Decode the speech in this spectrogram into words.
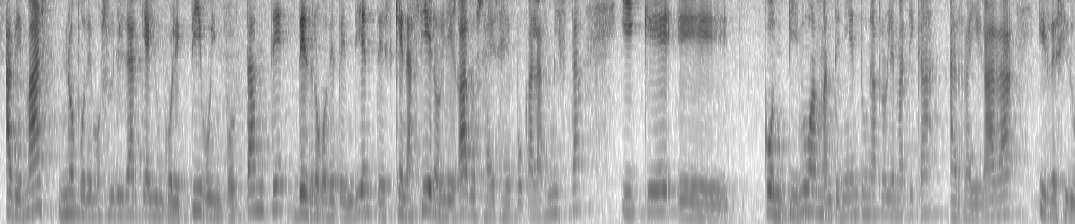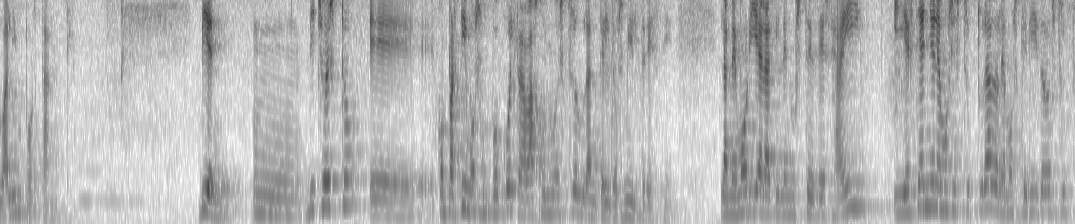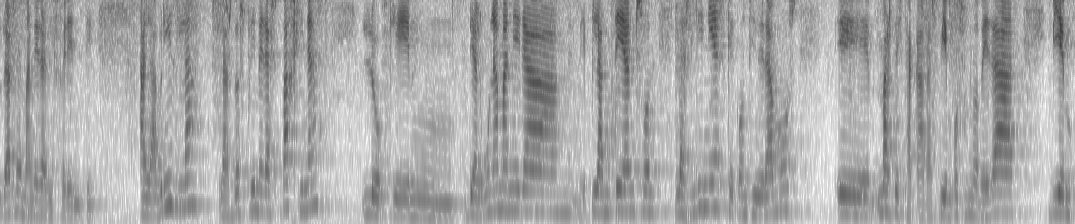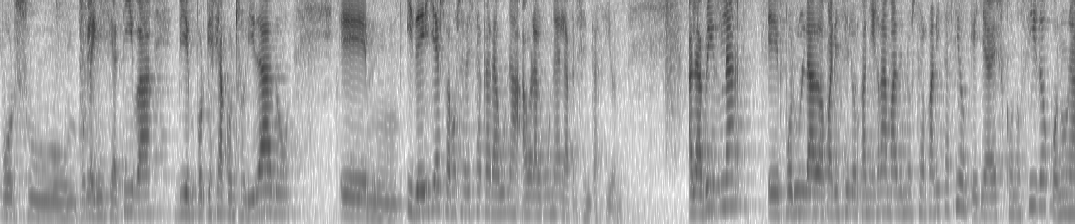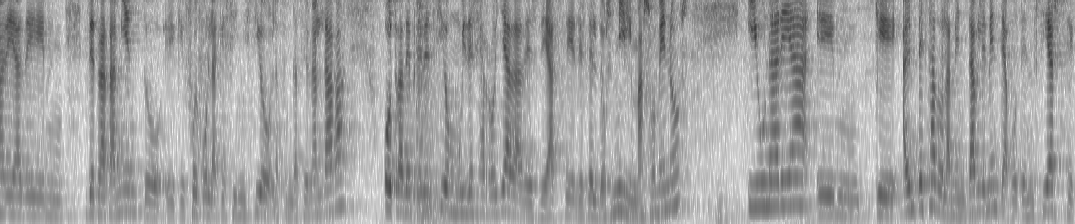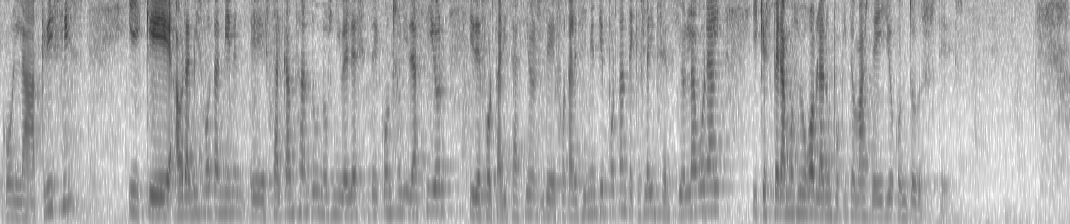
Además, no podemos olvidar que hay un colectivo importante de drogodependientes que nacieron ligados a esa época alarmista y que eh, continúan manteniendo una problemática arraigada y residual importante. Bien, mm, dicho esto, eh, compartimos un poco el trabajo nuestro durante el 2013. La memoria la tienen ustedes ahí y este año la hemos estructurado, la hemos querido estructurar de manera diferente. Al abrirla, las dos primeras páginas lo que mm, de alguna manera mm, plantean son las líneas que consideramos eh, más destacadas, bien por su novedad, bien por, su, por la iniciativa, bien porque se ha consolidado, eh, y de ellas vamos a destacar ahora alguna en la presentación. Al abrirla, eh, por un lado aparece el organigrama de nuestra organización, que ya es conocido, con un área de, tratamiento eh, que fue con la que se inició la Fundación Aldaba, otra de prevención muy desarrollada desde, hace, desde el 2000 más o menos, y un área em, que ha empezado lamentablemente a potenciarse con la crisis, y que ahora mismo también eh, está alcanzando unos niveles de consolidación y de fortalecimiento importante, que es la inserción laboral y que esperamos luego hablar un poquito más de ello con todos ustedes.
